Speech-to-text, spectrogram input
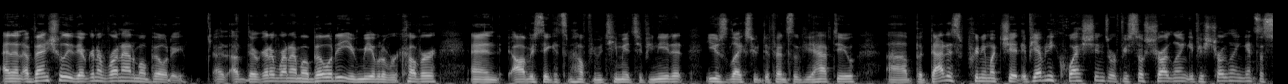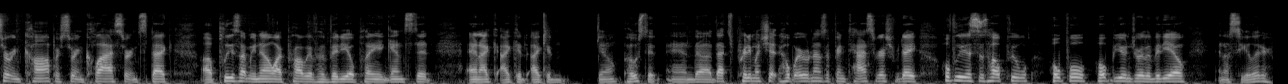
And then eventually they're going to run out of mobility. Uh, uh they're going to run out of mobility. You're going to be able to recover and obviously get some help from your teammates if you need it. Use leg sweep defensively if you have to. Uh, but that is pretty much it. If you have any questions or if you're still struggling, if you're struggling against a certain comp, a certain class, certain spec, uh, please let me know. I probably have a video playing against it and I, I could I could you know, post it. And uh, that's pretty much it. Hope everyone has a fantastic rest of your day. Hopefully this is helpful. Hopeful. Hope you enjoy the video. And I'll see you later.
